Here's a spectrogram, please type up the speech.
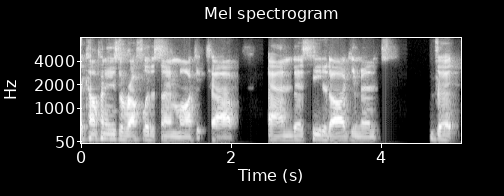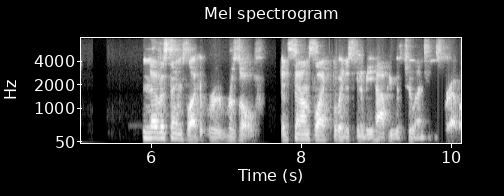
The companies are roughly the same market cap, and there's heated argument that never seems like it will resolve. It sounds like we're just going to be happy with two engines forever.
